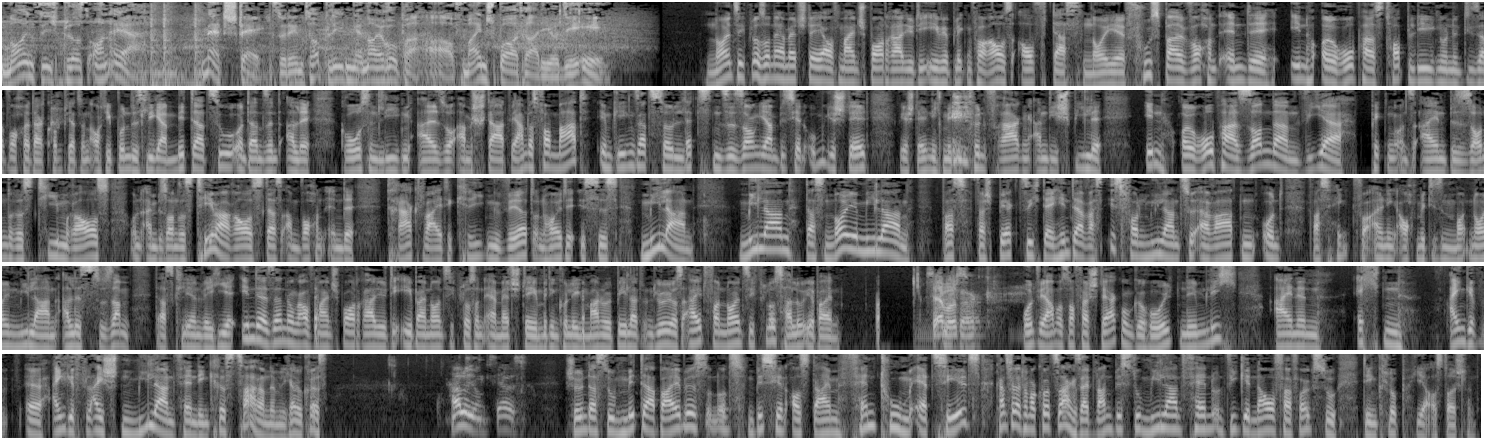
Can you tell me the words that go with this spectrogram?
90 Plus On Air. Matchday zu den Top-Ligen in Europa auf meinsportradio.de. 90 plus on Air Matchday auf meinsportradio.de. Wir blicken voraus auf das neue Fußballwochenende in Europas Top-Ligen und in dieser Woche, da kommt ja dann auch die Bundesliga mit dazu und dann sind alle großen Ligen also am Start. Wir haben das Format im Gegensatz zur letzten Saison ja ein bisschen umgestellt. Wir stellen nicht mehr die fünf Fragen an die Spiele in Europa, sondern wir picken uns ein besonderes Team raus und ein besonderes Thema raus, das am Wochenende Tragweite kriegen wird. Und heute ist es Milan. Milan, das neue Milan. Was versperrt sich dahinter? Was ist von Milan zu erwarten? Und was hängt vor allen Dingen auch mit diesem neuen Milan alles zusammen? Das klären wir hier in der Sendung auf meinsportradio.de bei 90 Plus und Air Matchday mit den Kollegen Manuel Behlert und Julius Eid von 90 Plus. Hallo ihr beiden. Servus. Und wir haben uns noch Verstärkung geholt, nämlich einen echten einge, äh, eingefleischten Milan-Fan, den Chris Zaren nämlich. Hallo Chris. Hallo Jungs, servus. Schön, dass du mit dabei bist und uns ein bisschen aus deinem Fantum erzählst. Kannst du vielleicht noch mal kurz sagen, seit wann bist du Milan-Fan und wie genau verfolgst du den Club hier aus Deutschland?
